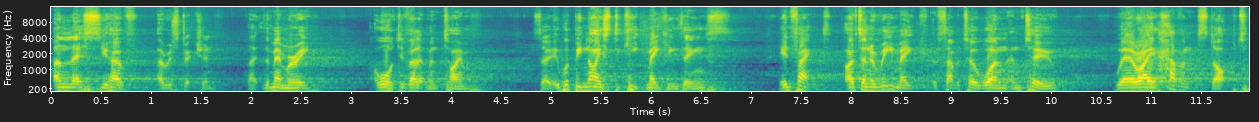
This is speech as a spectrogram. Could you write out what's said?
unless you have a restriction, like the memory or development time. So it would be nice to keep making things. In fact, I've done a remake of Saboteur 1 and 2 where I haven't stopped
